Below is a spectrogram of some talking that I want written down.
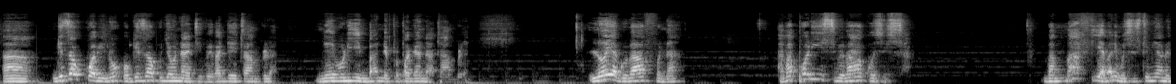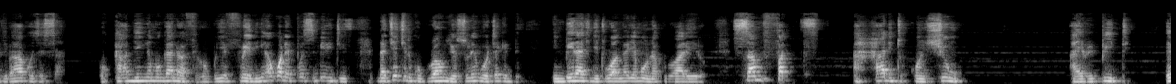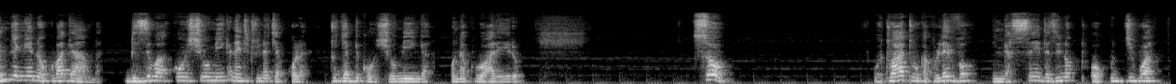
uh, ngezaako kukuba bino ogezaako kujjawo narrative ebadde etambula ne bulimba ne propaganda atambula. Lawyer gwe baafuna abapoliisi be bakozesa bamafia bali mu system yano gye bakozesa okabinga muganda waffe lumbuye fred ngina kuba ne possibilities nakyo kiri ku ground yosole ngaotegedde embeera ki gye tuwangalyamu olunaku lwaleero some facts are hard to consume i repeat emu gyengenda okubagamba bizibu akonsuminga naye tetulina kyakukola tujja bikonsuminga olunaku lwaleero so wetwatuuka ku level nga sente zirina okugibwa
